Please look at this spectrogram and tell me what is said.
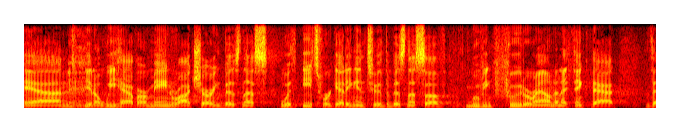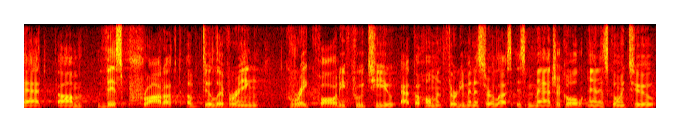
and you know we have our main ride sharing business with Eats. We're getting into the business of moving food around, and I think that that um, this product of delivering great quality food to you at the home in 30 minutes or less is magical, and it's going to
